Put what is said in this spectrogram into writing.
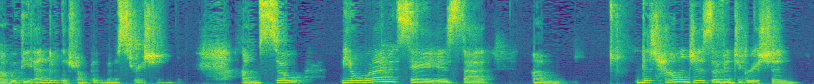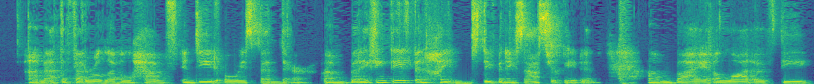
uh, with the end of the Trump administration. Um, so, you know, what I would say is that um, the challenges of integration um, at the federal level have indeed always been there. Um, but I think they've been heightened, they've been exacerbated um, by a lot of the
